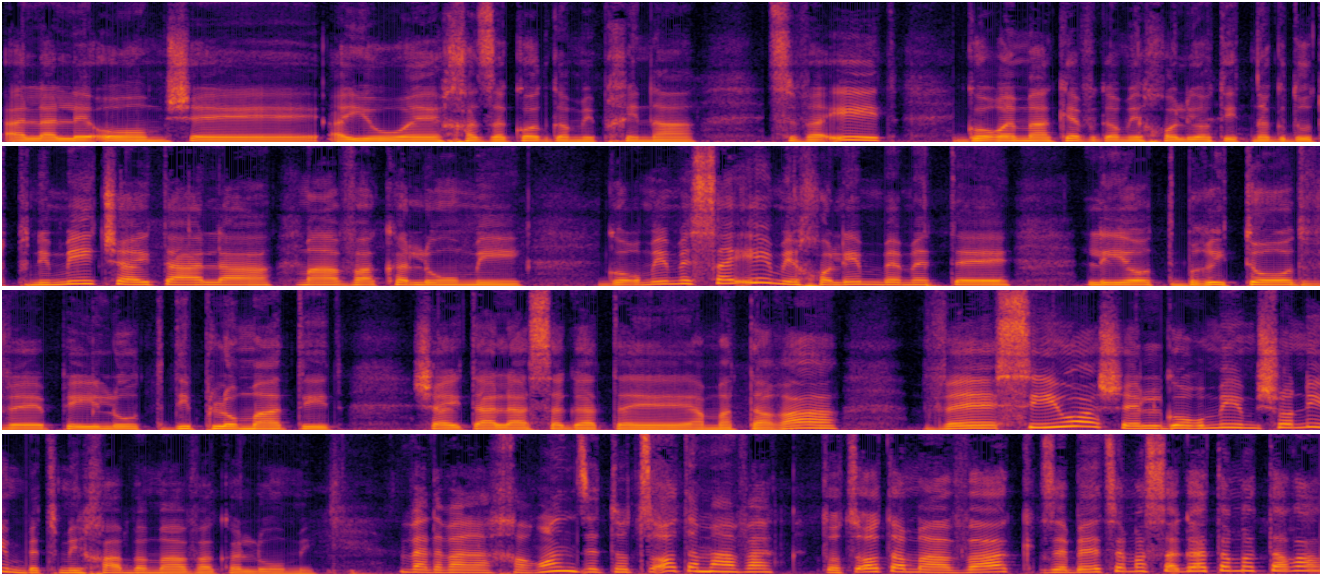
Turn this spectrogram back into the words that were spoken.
על הלאום, שהיו אה, חזקות גם מבחינה צבאית. גורם מעכב גם יכול להיות התנגדות פנימית שהייתה למאבק הלאומי. גורמים מסייעים יכולים באמת אה, להיות בריתות ופעילות דיפלומטית שהייתה להשגת אה, המטרה, וסיוע של גורמים שונים בתמיכה במאבק הלאומי. והדבר האחרון זה תוצאות המאבק. תוצאות המאבק זה בעצם השגת המטרה,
